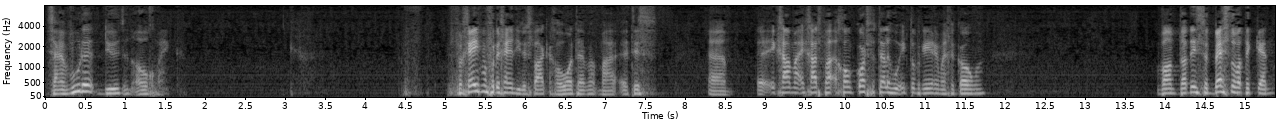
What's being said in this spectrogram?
Zijn woede duurt een oogwenk. Vergeef me voor degenen die dit vaker gehoord hebben, maar het is. Uh, ik, ga maar, ik ga het gewoon kort vertellen hoe ik tot bekering ben gekomen. Want dat is het beste wat ik ken.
